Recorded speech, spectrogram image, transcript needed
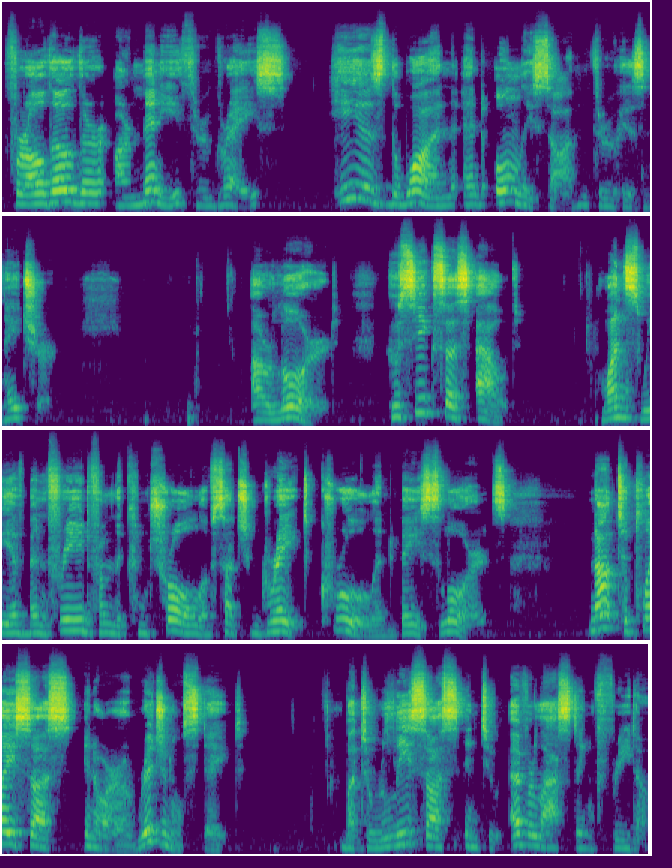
For although there are many through grace, he is the one and only Son through his nature. Our Lord, who seeks us out, once we have been freed from the control of such great, cruel, and base lords, not to place us in our original state, but to release us into everlasting freedom,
